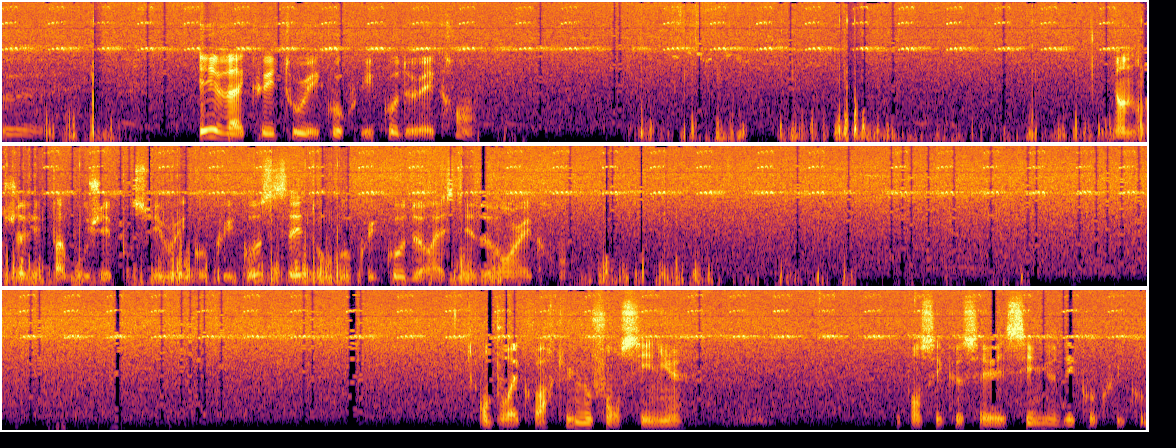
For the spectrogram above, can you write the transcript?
peut évacuer tous les coquelicots de l'écran. Non, non, je ne vais pas bouger pour suivre les coquelicots, c'est aux coquelicots de rester devant l'écran. On pourrait croire qu'ils nous font signe. Vous pensez que c'est les signes des coquelicots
